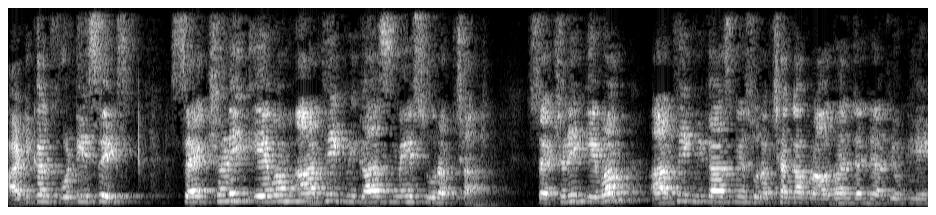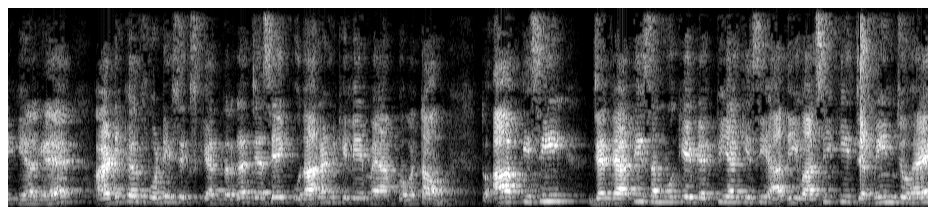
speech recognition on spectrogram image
आर्टिकल 46 शैक्षणिक एवं आर्थिक विकास में सुरक्षा। शैक्षणिक एवं आर्थिक विकास में सुरक्षा का प्रावधान जनजातियों के लिए किया गया है। आर्टिकल 46 के अंतर्गत, जैसे एक उदाहरण के लिए मैं आपको बताऊँ तो आप किसी जनजाति समूह के व्यक्ति या किसी आदिवासी की ज़मीन जो है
